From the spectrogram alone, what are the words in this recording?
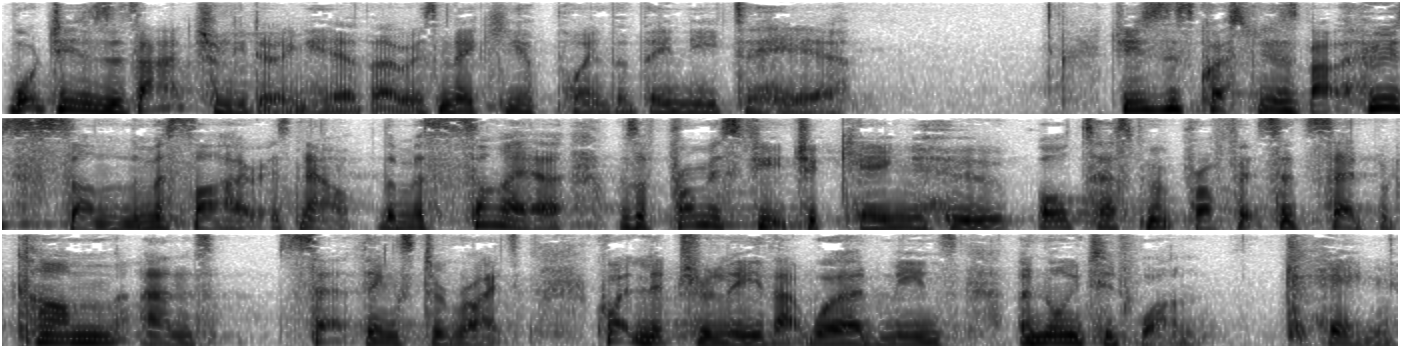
What Jesus is actually doing here, though, is making a point that they need to hear. Jesus' question is about whose son the Messiah is. Now, the Messiah was a promised future king who Old Testament prophets had said would come and set things to rights. Quite literally, that word means anointed one, king.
